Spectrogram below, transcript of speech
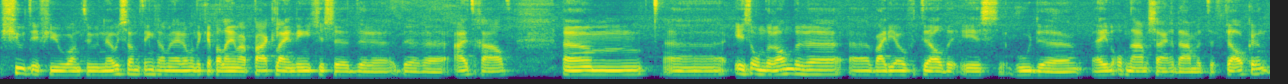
shoot if you want to know something, zou Want ik heb alleen maar een paar kleine dingetjes eruit gehaald. Um, uh, is onder andere, waar hij over vertelde, is hoe de hele opnames zijn gedaan met de Falcon.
